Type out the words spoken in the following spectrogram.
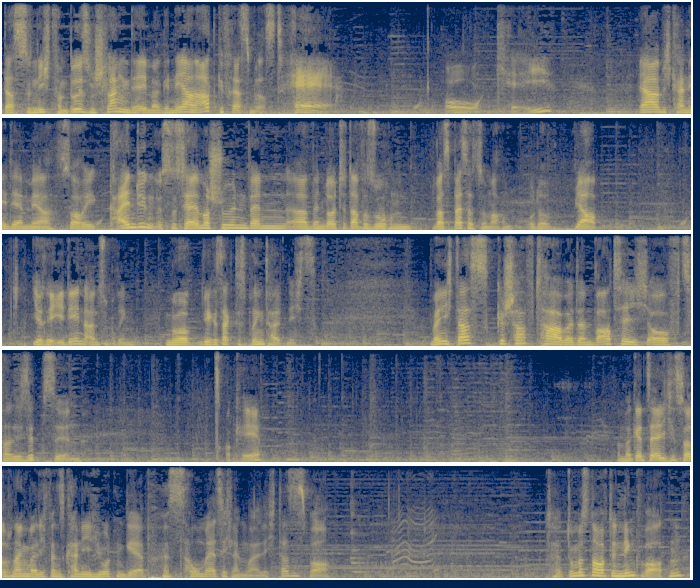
dass du nicht von bösen Schlangen der imaginären Art gefressen wirst. Hä? Okay. Ja, habe ich keine Idee mehr. Sorry. Kein Ding. Es ist ja immer schön, wenn, äh, wenn Leute da versuchen, was besser zu machen. Oder, ja, ihre Ideen einzubringen. Nur, wie gesagt, es bringt halt nichts. Wenn ich das geschafft habe, dann warte ich auf 2017. Okay. Aber ganz ehrlich, es wäre doch langweilig, wenn es keine Idioten gäbe. Saumäßig langweilig, das ist wahr. Du musst noch auf den Link warten.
